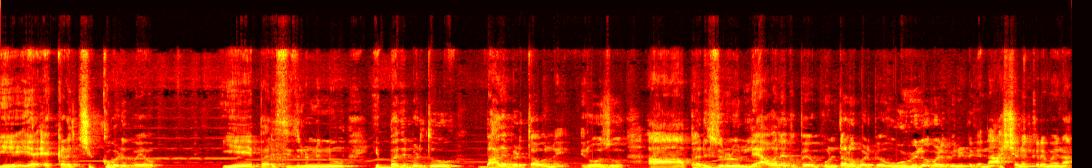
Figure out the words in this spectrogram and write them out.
ఏ ఎక్కడ చిక్కుబడిపోయావు ఏ పరిస్థితులు నిన్ను ఇబ్బంది పెడుతూ బాధ పెడతా ఉన్నాయి? ఈరోజు ఆ పరిస్థితులను లేవలేకపోయావు గుంటలో పడిపోయావు ఊబిలో పడిపోయినట్టుగా నాశనకరమైన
